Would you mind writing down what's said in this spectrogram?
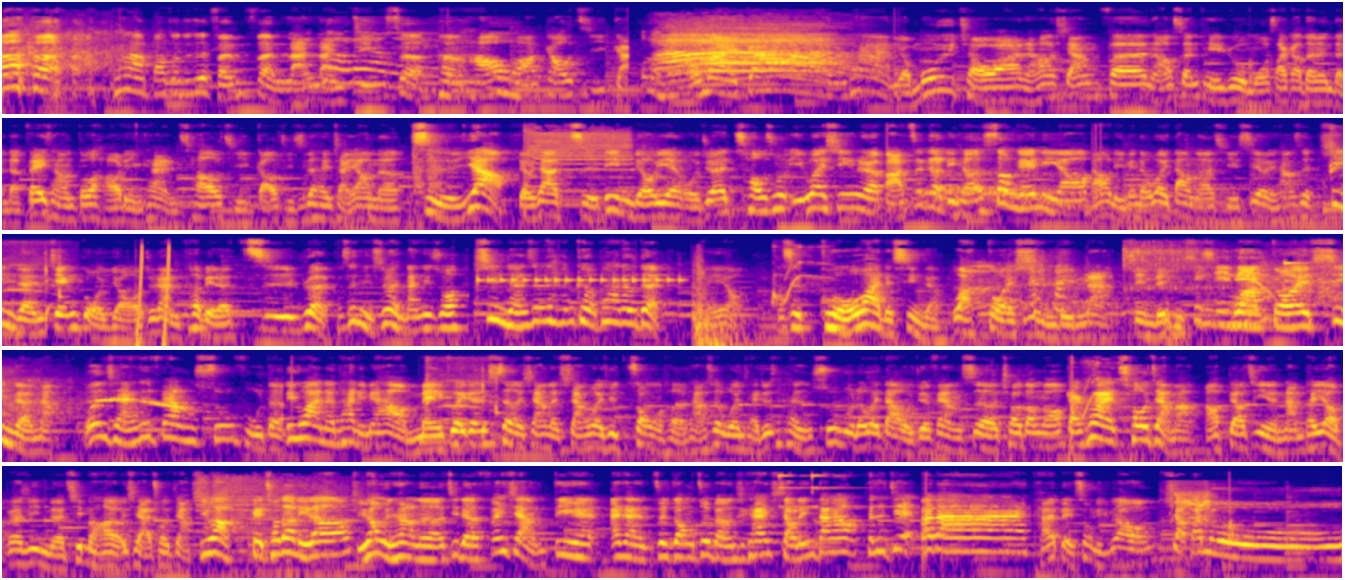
你 看它包装就是粉粉蓝蓝金色，很豪华高级感。Oh my god！你看有沐浴球啊，然后香氛，然后身体乳、磨砂膏等等等的，非常多好礼，你看超级高级，是不是很想要呢？只要留下指定留言，我就会抽出一位幸运儿，把这个礼盒送给你哦。然后里面的味道呢，其实是有点像是杏仁坚果油，就让你特别的滋润。可是你是不是很担心说杏仁是不是很可怕，对不对？没有，它是国外的杏仁，哇，各位杏林呐，杏林，哇，各位杏仁呐，闻起来是非常舒服的。另外呢，它里面还有玫瑰跟麝香的香味去综合它，所以闻起来就是很舒服的味道，我觉得非常适合秋冬哦。赶快来抽奖嘛，然后标记你的男朋友，标记你的亲朋好友一起来抽奖，希望可以抽到你喽。喜欢我影片的呢，记得分享、订阅、按赞、追踪、做表忘记开小铃铛哦。下次见，拜拜。台北送礼大王下班喽。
